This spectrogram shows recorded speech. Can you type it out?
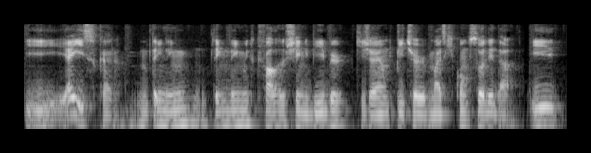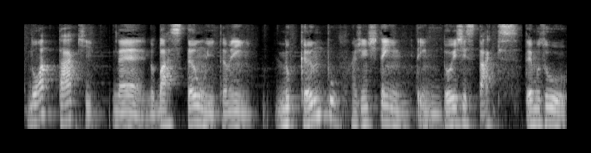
E é isso, cara. Não tem nem, não tem nem muito o que falar do Shane Bieber, que já é um pitcher mais que consolidado. E no ataque, né, no bastão e também no campo, a gente tem, tem dois destaques. Temos o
